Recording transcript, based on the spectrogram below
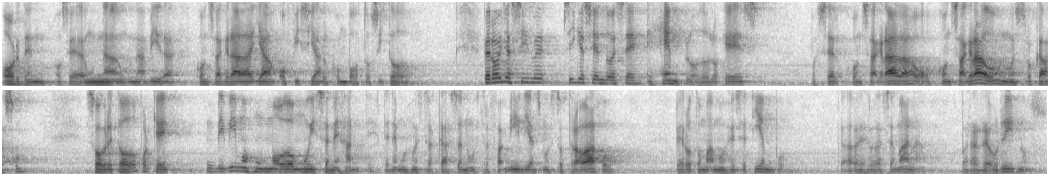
orden, o sea, una, vida consagrada ya oficial con votos y todo. Pero ella sigue siendo ese ejemplo de lo que es pues, ser consagrada o consagrado en nuestro caso, sobre todo porque vivimos un modo muy semejante. Tenemos nuestra casa, nuestras familias, nuestro trabajo, pero tomamos ese tiempo cada vez de la semana para reunirnos,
